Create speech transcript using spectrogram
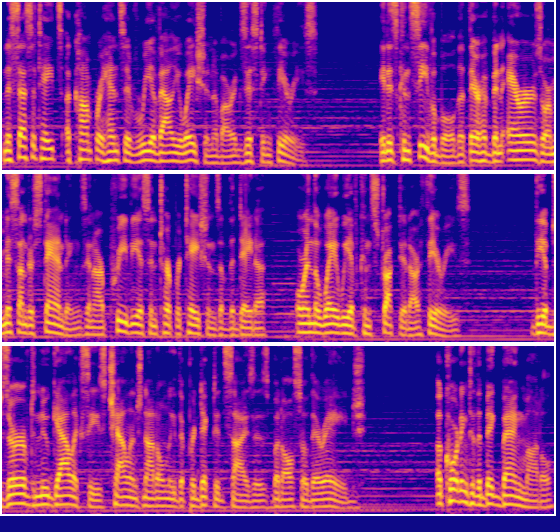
necessitates a comprehensive re-evaluation of our existing theories. It is conceivable that there have been errors or misunderstandings in our previous interpretations of the data or in the way we have constructed our theories. The observed new galaxies challenge not only the predicted sizes but also their age. According to the Big Bang model,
